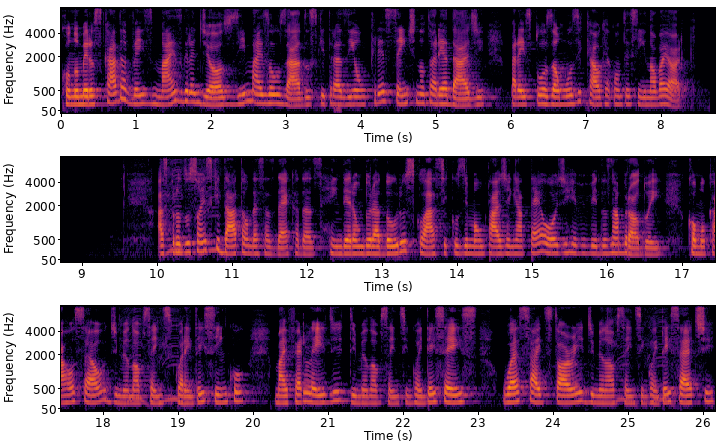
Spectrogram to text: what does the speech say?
com números cada vez mais grandiosos e mais ousados que traziam crescente notoriedade para a explosão musical que acontecia em Nova York. As produções que datam dessas décadas renderam duradouros clássicos e montagem até hoje revividos na Broadway, como Carrossel, de 1945, My Fair Lady, de 1956, West Side Story, de 1957,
